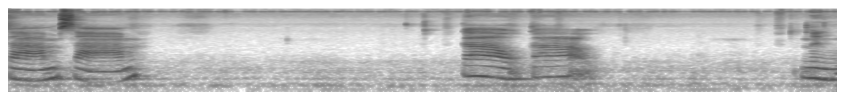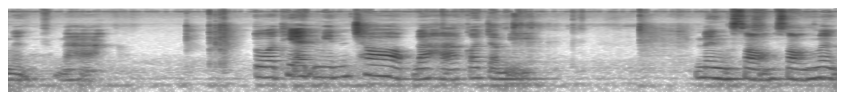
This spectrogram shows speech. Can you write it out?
สามสาม เก้าเก้าหนึ่งหนึ่งนะคะ ตัวที่แอดมินชอบนะคะ ก็จะมีหนึ่งสองสองหนึ่ง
